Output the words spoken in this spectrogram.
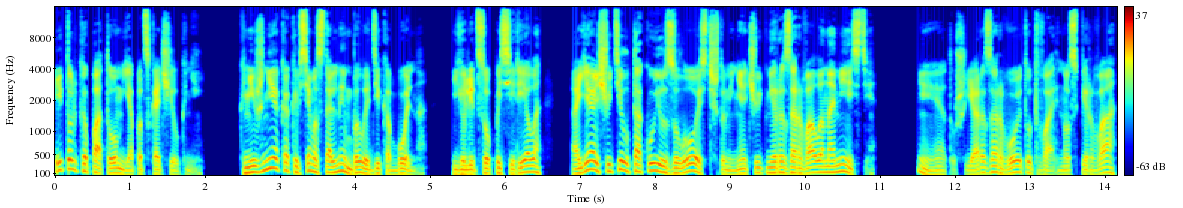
И только потом я подскочил к ней. Княжне, как и всем остальным, было дико больно. Ее лицо посерело, а я ощутил такую злость, что меня чуть не разорвало на месте. Нет уж, я разорву эту тварь, но сперва...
